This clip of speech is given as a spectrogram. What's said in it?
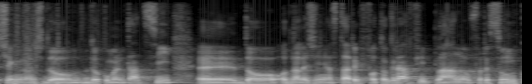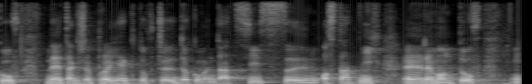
sięgnąć do dokumentacji, do odnalezienia starych fotografii, planów, rysunków, także projektów czy dokumentacji z e, ostatnich e, remontów. E,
